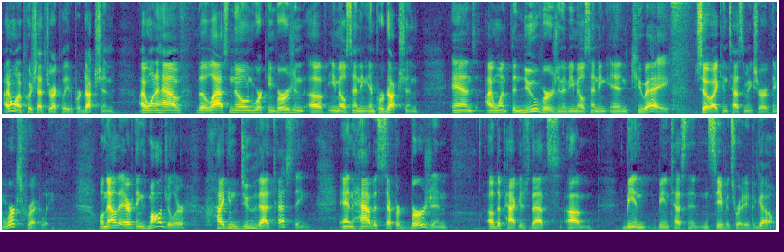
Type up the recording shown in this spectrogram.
I don't want to push that directly to production. I want to have the last known working version of email sending in production and I want the new version of email sending in QA so I can test and make sure everything works correctly. Well, now that everything's modular, I can do that testing and have a separate version of the package that's um, being, being tested and see if it's ready to go.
